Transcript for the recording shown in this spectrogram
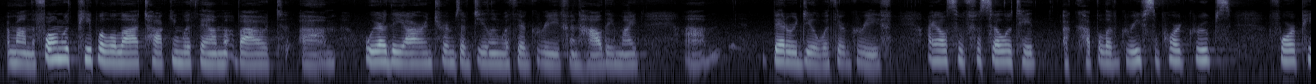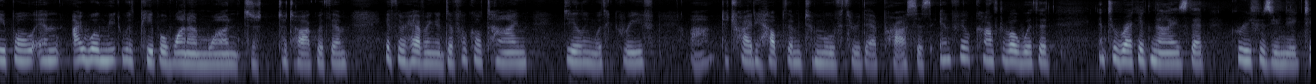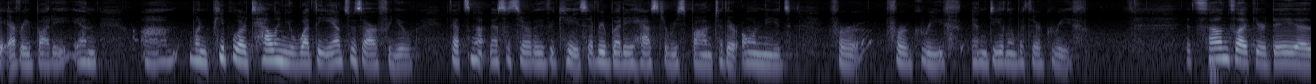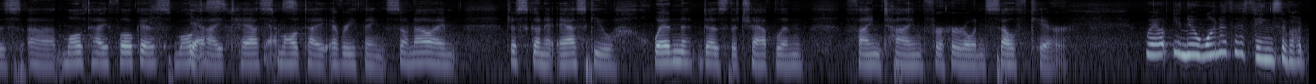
am on the phone with people a lot, talking with them about um, where they are in terms of dealing with their grief and how they might um, better deal with their grief. I also facilitate a couple of grief support groups for people, and I will meet with people one on one to to, talk with them if they're having a difficult time dealing with grief uh, to try to help them to move through that process and feel comfortable with it and to recognize that grief is unique to everybody. And um, when people are telling you what the answers are for you, that's not necessarily the case. Everybody has to respond to their own needs for, for grief and dealing with their grief. It sounds like your day is uh, multi-focused, multi-task, yes. multi-everything. So now I'm just going to ask you, when does the chaplain find time for her own self care? Well, you know, one of the things about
